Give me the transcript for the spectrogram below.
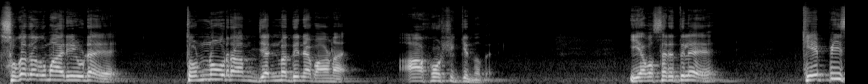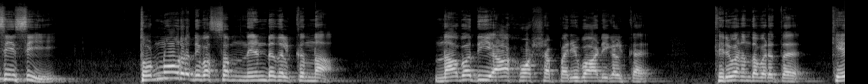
സുഗതകുമാരിയുടെ തൊണ്ണൂറാം ജന്മദിനമാണ് ആഘോഷിക്കുന്നത്. ഈ അവസരത്തിൽ കെ പി സി സി തൊണ്ണൂറ് ദിവസം നീണ്ടു നിൽക്കുന്ന നവതി ആഘോഷ പരിപാടികൾക്ക് തിരുവനന്തപുരത്ത് കെ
